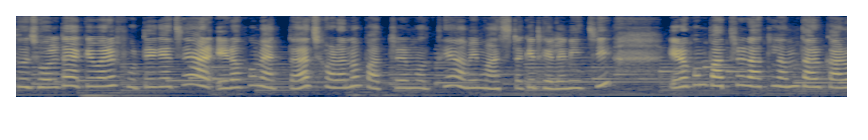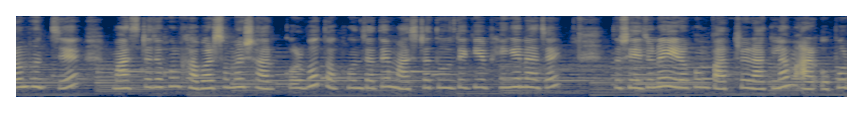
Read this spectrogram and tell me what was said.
তো ঝোলটা একেবারে ফুটে গেছে, আর এরকম একটা ছড়ানো পাত্রের মধ্যে আমি মাছটাকে ঢেলে নিচ্ছি। এরকম পাত্রে রাখলাম। তার কারণ হচ্ছে মাছটা যখন খাবার সময় সার্ভ করব, তখন যাতে মাছটা তুলতে গিয়ে ভেঙে না যায়। তো সেই জন্য এরকম পাত্রে রাখলাম। আর ওপর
